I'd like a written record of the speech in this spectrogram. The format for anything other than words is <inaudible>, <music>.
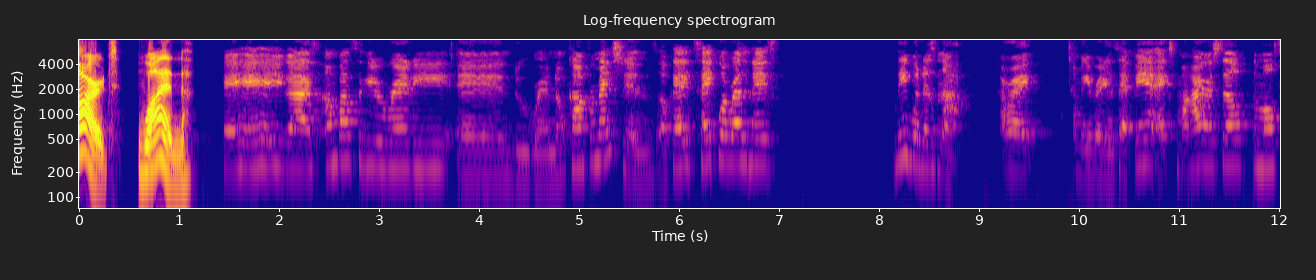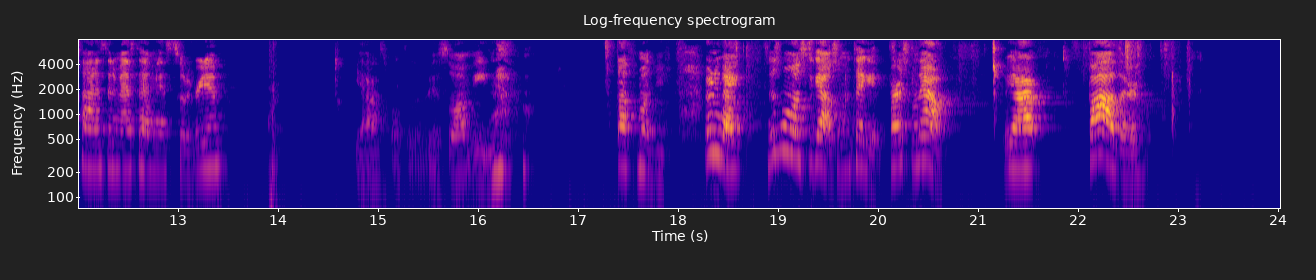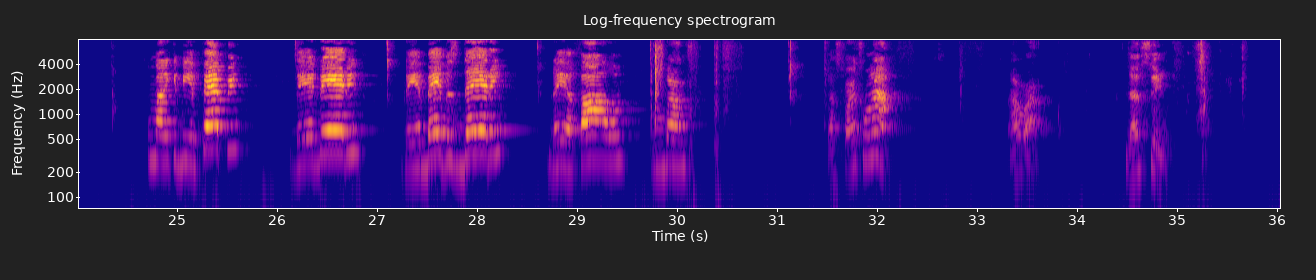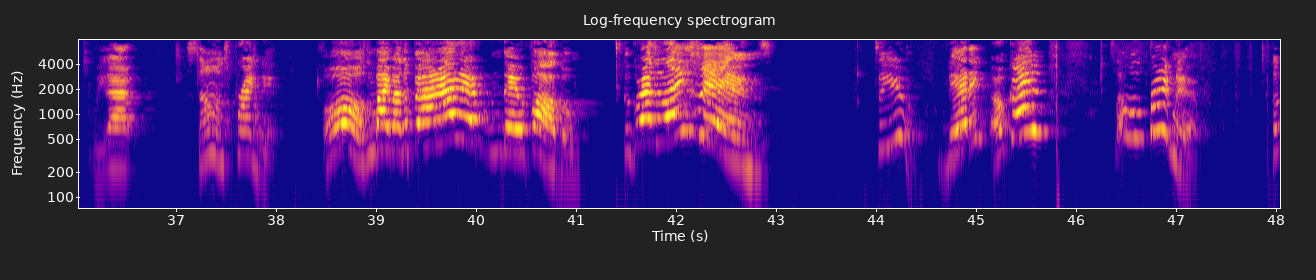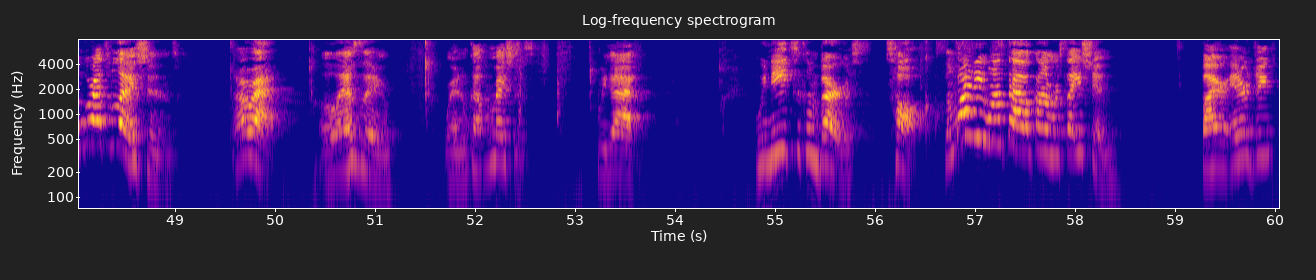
Part 1 Hey, hey, hey, you guys. I'm about to get ready and do random confirmations, okay? Take what resonates, leave what does not, all right? I'm gonna get ready and tap in, ask my higher self, the most high and the master, have me into the freedom. Yeah, I spoke a little bit, so I'm eating. <laughs> Got monkeys. Anyway, this one wants to go, so I'm gonna take it. First one out. We got father. Somebody could be a pappy, they a daddy, they a baby's daddy, they a father. Okay. That's first one out. All right. Let's see. We got someone's pregnant. Oh, somebody about to find out they're father. Congratulations to you, Daddy. Okay. Someone's pregnant. Congratulations. All right. Let's see. Random confirmations. We got. We need to converse. Talk. Somebody wants to have a conversation. Fire energy.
